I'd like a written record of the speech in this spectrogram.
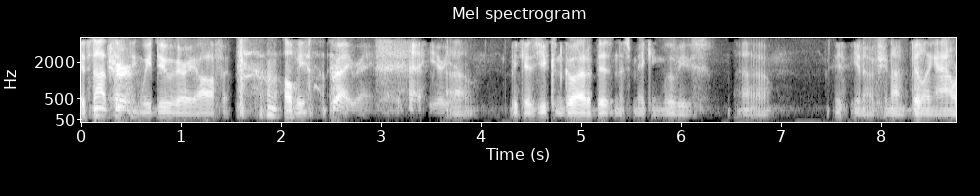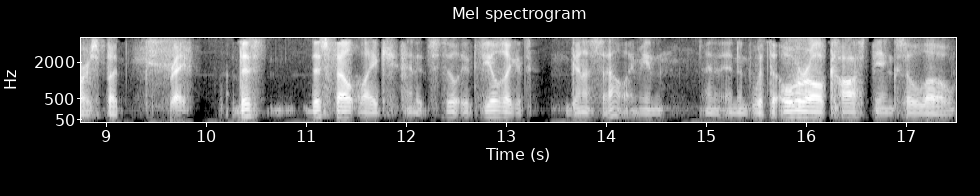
It's not Sure. something we do very often. I'll be honest. Right. Right. Um, because you can go out of business making movies, uh, if, you know, if you're not billing hours. But right. this this felt like, and it still it feels like it's gonna sell. I mean, and, and with the overall cost being so low,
